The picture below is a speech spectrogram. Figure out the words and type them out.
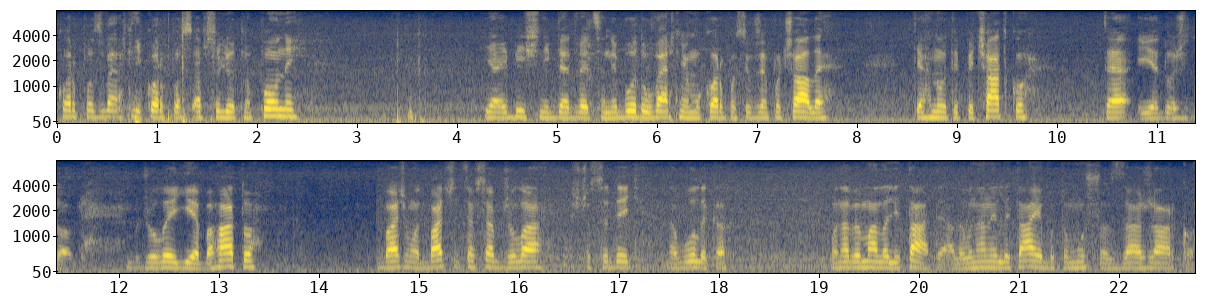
Корпус, верхній корпус абсолютно повний. Я і більш ніде дивитися не буду. У верхньому корпусі вже почали тягнути печатку. Це є дуже добре. Бджоли є багато. Бачимо, от бачите, це вся бджола, що сидить на вуликах. Вона би мала літати, але вона не літає, бо тому що зажарко.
